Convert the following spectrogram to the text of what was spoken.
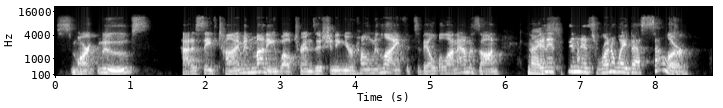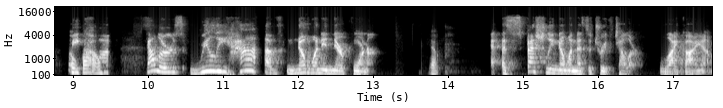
Smart Moves How to Save Time and Money While Transitioning Your Home and Life. It's available on Amazon. Nice. And it's been this runaway bestseller Oh, because wow. sellers really have no one in their corner, Yep. especially no one that's a truth teller like I am.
